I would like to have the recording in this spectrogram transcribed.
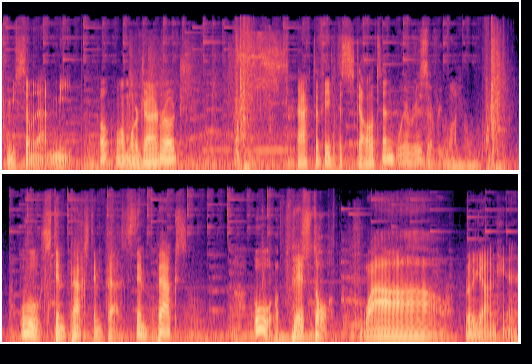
Give me some of that meat. Oh, one more giant roach. Activate the skeleton. Where is everyone? Ooh, stim packs, stim packs, stim packs. Ooh, a pistol. Wow. What do we got in here?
